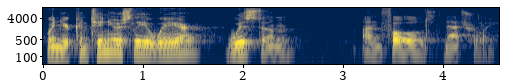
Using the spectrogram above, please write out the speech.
When you're continuously aware, wisdom unfolds naturally.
